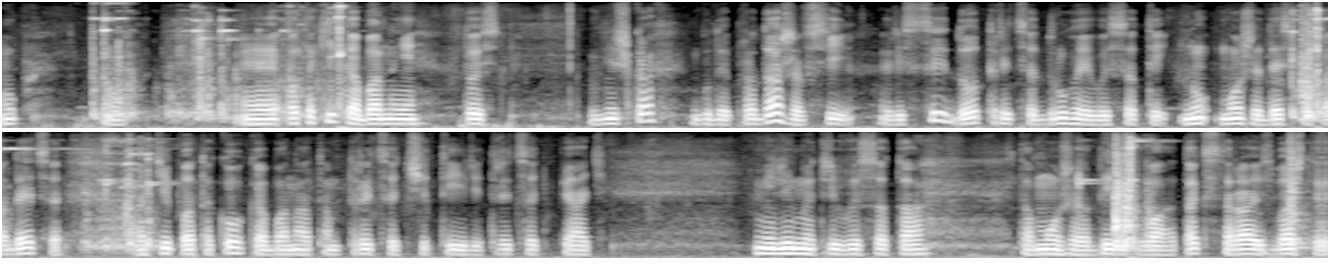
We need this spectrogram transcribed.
Оп, оп. Е, отакі кабани. Тобто в мішках буде продажа всі різці до 32 висоти. Ну, може десь попадеться, а типу такого кабана там 34-35 мм висота. Там може 1-2. Так стараюсь, бачите,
